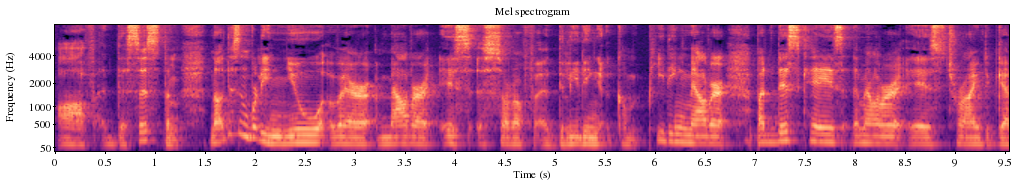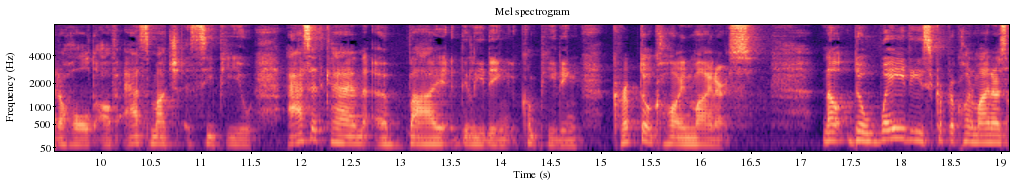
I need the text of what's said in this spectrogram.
of the system. Now, this isn't really new where malware is sort of uh, deleting competing malware, but in this case, the malware is trying to get a hold of as much CPU as it can uh, by deleting competing crypto coin miners. Now, the way these crypto coin miners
